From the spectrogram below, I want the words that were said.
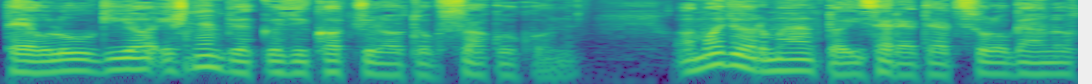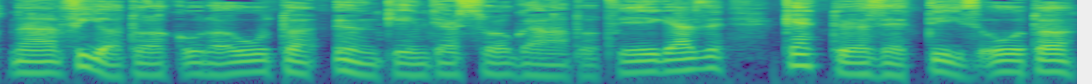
teológia és nemzetközi kapcsolatok szakokon. A Magyar Máltai Szeretett Szolgálatnál fiatalkora óta önkéntes szolgálatot végez, 2010 óta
